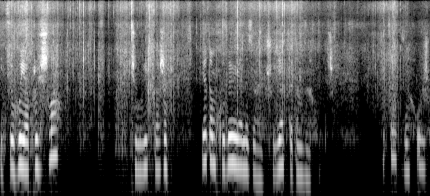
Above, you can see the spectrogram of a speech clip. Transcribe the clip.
І цього я пройшла. Чоловік каже, я там ходив, я не знаю, що як ти там знаходиш. Отак заходжу.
